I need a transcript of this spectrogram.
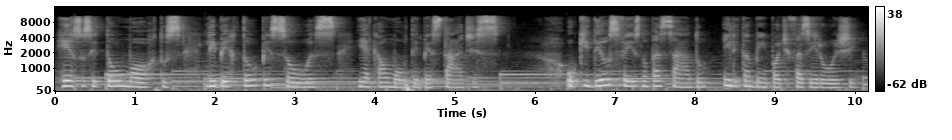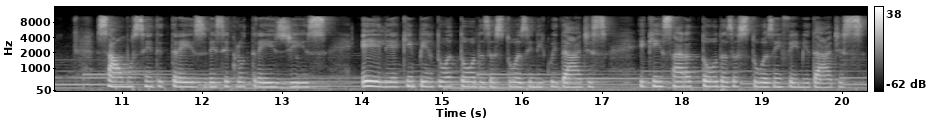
ressuscitou mortos, libertou pessoas e acalmou tempestades. O que Deus fez no passado, Ele também pode fazer hoje. Salmo 103, versículo 3 diz: Ele é quem perdoa todas as tuas iniquidades e quem sara todas as tuas enfermidades.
